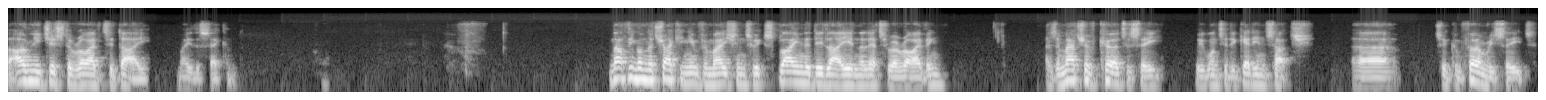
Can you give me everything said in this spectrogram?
but only just arrived today, May the 2nd. Nothing on the tracking information to explain the delay in the letter arriving. As a matter of courtesy, we wanted to get in touch uh, to confirm receipt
